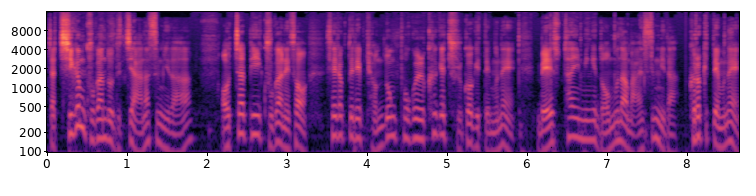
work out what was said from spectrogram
자 지금 구간도 늦지 않았습니다. 어차피 이 구간에서 세력들이 변동폭을 크게 줄 거기 때문에 매수 타이밍이 너무나 많습니다. 그렇기 때문에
